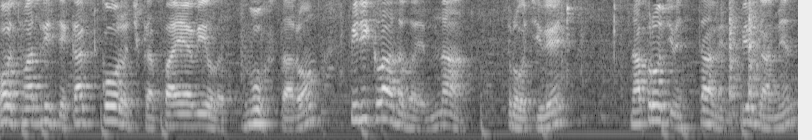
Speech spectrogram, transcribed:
Вот смотрите, как корочка появилась с двух сторон. Перекладываем на противень. На противень ставим пергамент.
